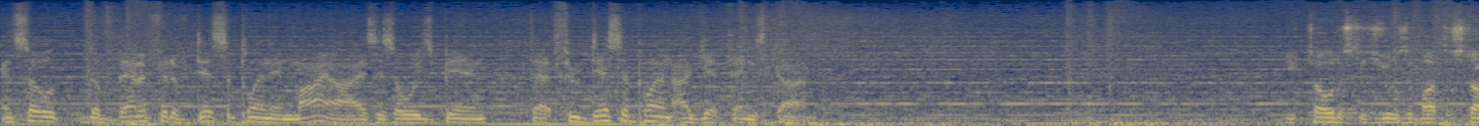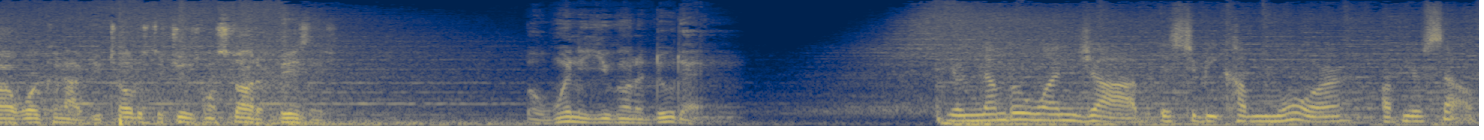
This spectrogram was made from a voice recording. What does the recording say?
And so the benefit of discipline in my eyes has always been that through discipline, I get things done. You told us that you was about to start working out. You told us that you was going to start a business. But when are you going to do that? Your number one job is to become more of yourself.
